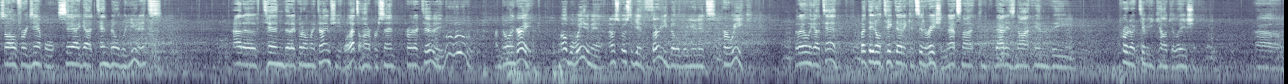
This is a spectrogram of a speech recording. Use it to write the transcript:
So, for example, say I got 10 billable units out of 10 that I put on my timesheet. Well, that's 100% productivity. Woohoo! I'm doing great. Oh, but wait a minute. I'm supposed to get 30 billable units per week but I only got 10. But they don't take that in consideration. That's not that is not in the productivity calculation. Um,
